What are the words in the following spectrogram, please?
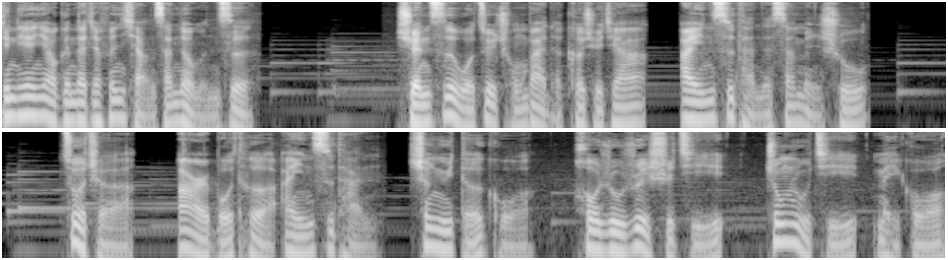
今天要跟大家分享三段文字，选自我最崇拜的科学家爱因斯坦的三本书。作者阿尔伯特·爱因斯坦生于德国，后入瑞士籍，中入籍美国，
